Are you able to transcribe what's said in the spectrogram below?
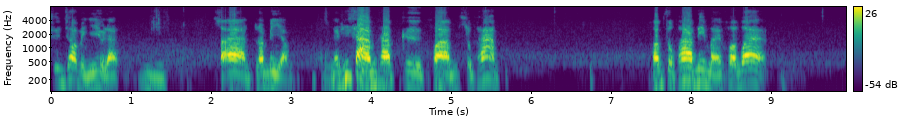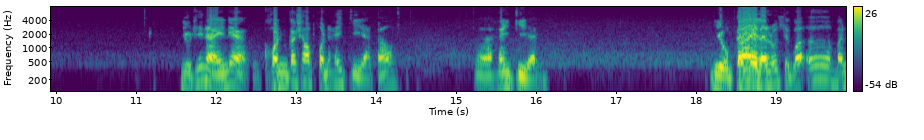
ชื่นชอบอย่างนี้อยู่แล้วสะอาดระเบียบ อย่างที่สามครับ คือความสุภาพ ความสุภาพนี่หมายความว่า อยู่ที่ไหนเนี่ย คนก็ชอบคนให้เกียรติเนาะให้เกียรติ อยู่ใกล้แล้วรู้สึกว่า เออ มัน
